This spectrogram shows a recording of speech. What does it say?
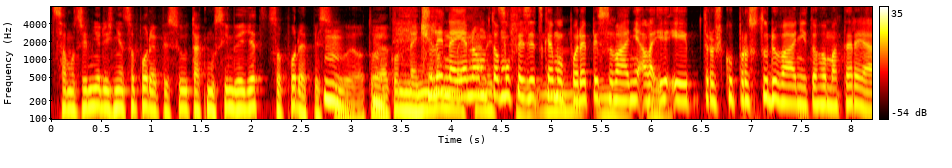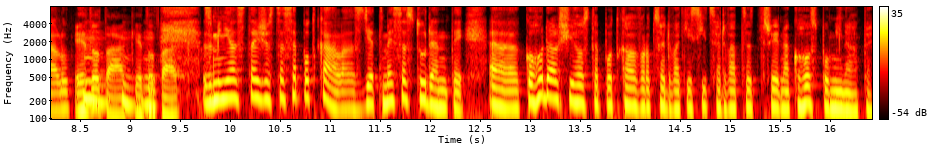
samozřejmě, když něco podepisuju, tak musím vědět, co podepisuju. Hmm. Jo? To hmm. jako není Čili jenom nejenom mechanický. tomu fyzickému hmm. podepisování, hmm. ale i, i trošku prostudování toho materiálu. Je to hmm. tak, je to hmm. tak. Zmínil jste, že jste se potkal s dětmi, se studenty. Eh, koho dalšího jste potkal v roce 2023? Na koho vzpomínáte?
